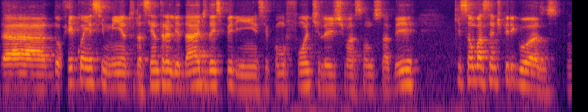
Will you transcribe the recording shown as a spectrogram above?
da, do reconhecimento da centralidade da experiência como fonte de legitimação do saber que são bastante perigosas. Né?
